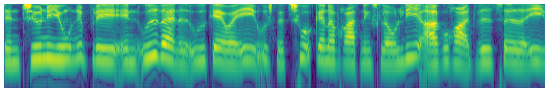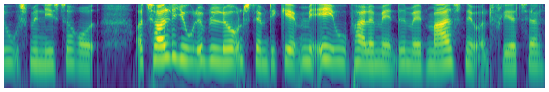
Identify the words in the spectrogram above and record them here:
Den 20. juni blev en udvandet udgave af EU's naturgenopretningslov lige akkurat vedtaget af EU's ministerråd, og 12. juli blev loven stemt igennem i EU-parlamentet med et meget snævert flertal.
